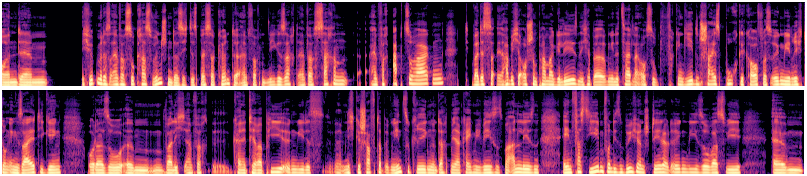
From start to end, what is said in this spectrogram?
Und ähm, ich würde mir das einfach so krass wünschen, dass ich das besser könnte. Einfach, wie gesagt, einfach Sachen einfach abzuhaken, weil das habe ich ja auch schon ein paar Mal gelesen. Ich habe ja irgendwie eine Zeit lang auch so fucking jeden scheiß Buch gekauft, was irgendwie in Richtung Anxiety ging oder so, ähm, weil ich einfach äh, keine Therapie irgendwie das nicht geschafft habe, irgendwie hinzukriegen und dachte mir, ja, kann ich mich wenigstens mal anlesen. Ey, in fast jedem von diesen Büchern steht halt irgendwie sowas wie, ähm,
